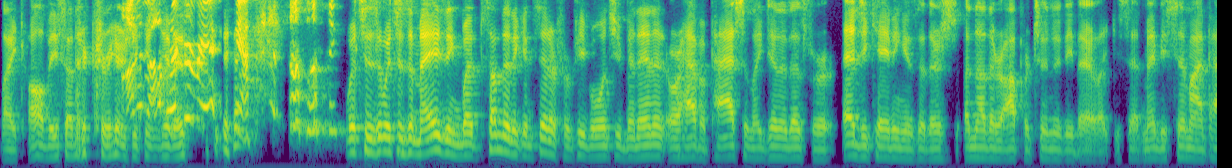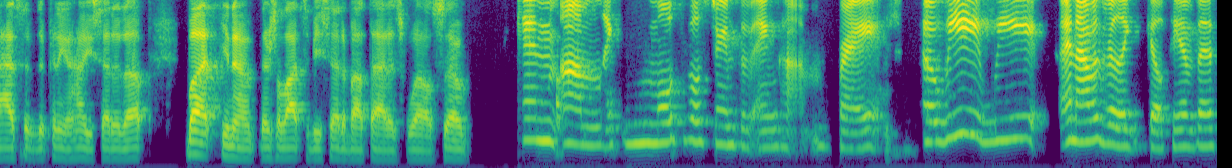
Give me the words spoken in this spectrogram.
like all these other careers you can get in yeah. which is which is amazing but something to consider for people once you've been in it or have a passion like jena does for educating is that there's another opportunity there like you said maybe semi-passive depending on how you set it up. But you know there's a lot to be said about that as well. So and um like multiple streams of income right? So we we and i was really guilty of this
